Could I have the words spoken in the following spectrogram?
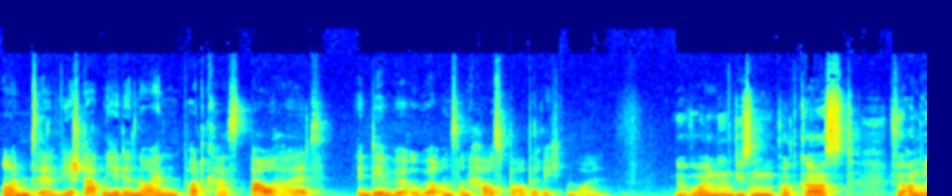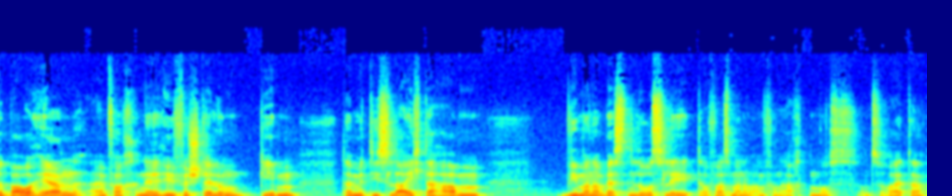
Und äh, wir starten hier den neuen Podcast Bauhalt, in dem wir über unseren Hausbau berichten wollen. Wir wollen in diesem Podcast für andere Bauherren einfach eine Hilfestellung geben, damit die es leichter haben, wie man am besten loslegt, auf was man am Anfang achten muss und so weiter.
